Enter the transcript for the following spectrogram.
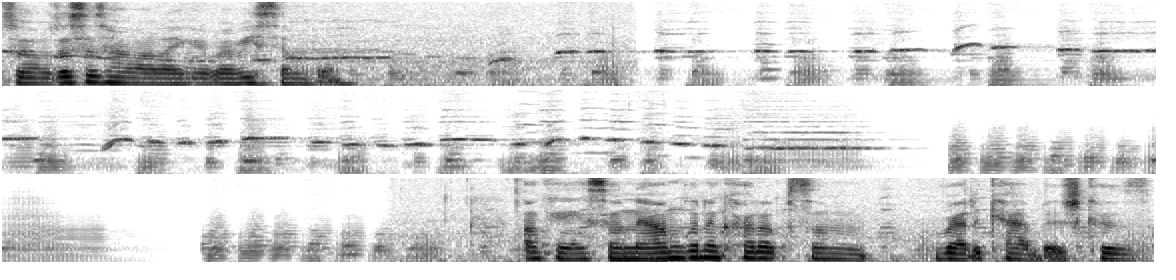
So this is how I like it, very simple. Okay, so now I'm gonna cut up some red cabbage because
